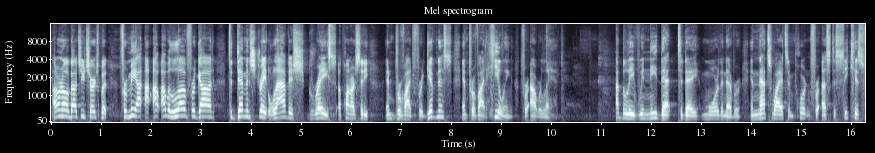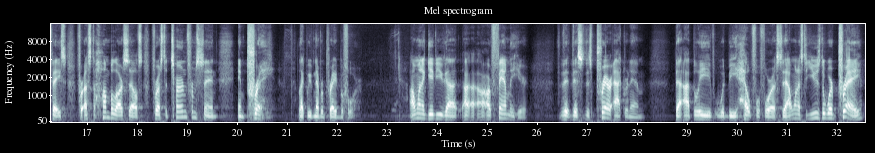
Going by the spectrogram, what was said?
I don't know about you, church, but for me, I, I, I would love for God to demonstrate lavish grace upon our city and provide forgiveness and provide healing for our land. I believe we need that today more than ever. And that's why it's important for us to seek His face, for us to humble ourselves, for us to turn from sin and pray like we've never prayed before. I want to give you guys, our family here, this, this prayer acronym that I believe would be helpful for us today. I want us to use the word pray,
